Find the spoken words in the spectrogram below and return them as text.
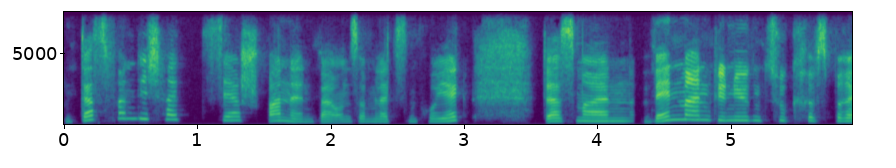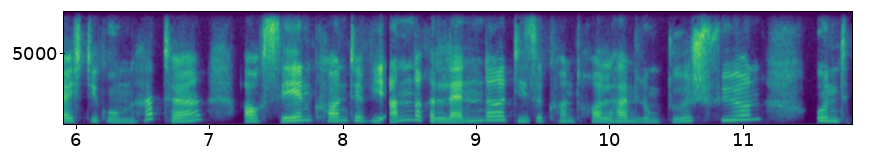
Und das fand ich halt sehr spannend bei unserem letzten Projekt, dass man, wenn man genügend Zugriffsberechtigungen hatte, auch sehen konnte, wie andere Länder diese Kontrollhandlung durchführen. Und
